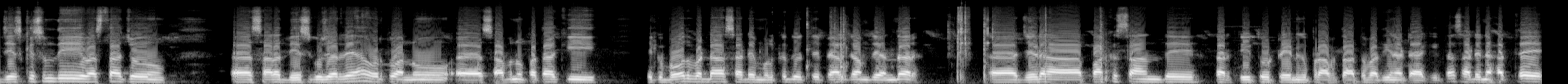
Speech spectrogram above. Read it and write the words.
ਜਿਸ ਕਿਸਮ ਦੀ ਅਵਸਥਾ ਚੋਂ ਸਾਰਾ ਦੇਸ਼ ਗੁਜ਼ਰ ਰਿਹਾ ਔਰ ਤੁਹਾਨੂੰ ਸਭ ਨੂੰ ਪਤਾ ਕਿ ਇੱਕ ਬਹੁਤ ਵੱਡਾ ਸਾਡੇ ਮੁਲਕ ਦੇ ਉੱਤੇ ਪਹਿਲਗਾਮ ਦੇ ਅੰਦਰ ਜਿਹੜਾ ਪਾਕਿਸਤਾਨ ਦੇ ਧਰਤੀ ਤੋਂ ਟ੍ਰੇਨਿੰਗ ਪ੍ਰਾਪਤ ਅੱਤਵਾਦੀਆਂ ਨੇ ਅਟੈਕ ਕੀਤਾ, ਸਾਡੇ ਨੇ ਹੱਥੇ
